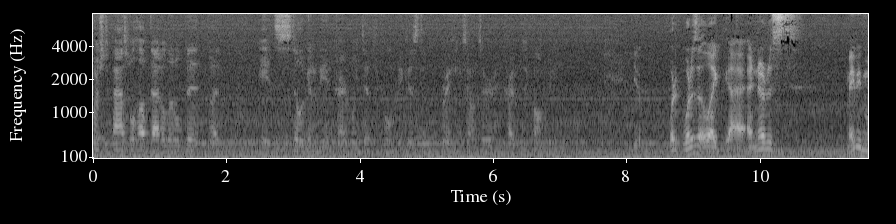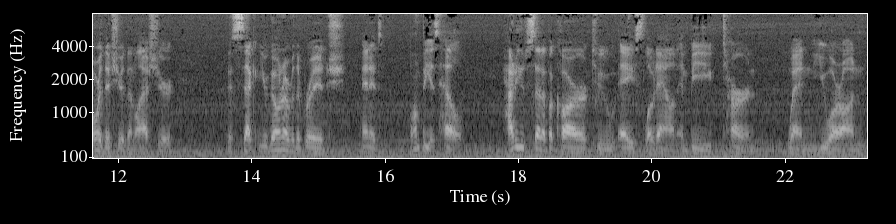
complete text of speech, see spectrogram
push to pass will help that a little bit, but it's still going to be incredibly difficult because the braking zones are incredibly bumpy. You know, what what is it like? I, I noticed maybe more this year than last year. The second you're going over the bridge and it's bumpy as hell. How do you set up a car to a slow down and b turn when you are on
